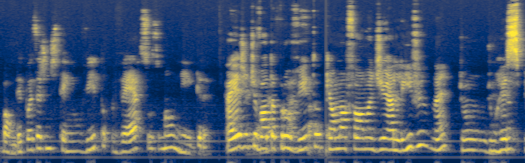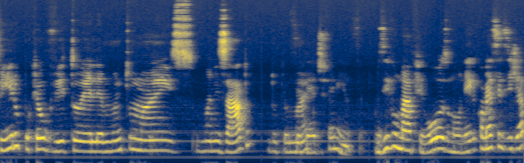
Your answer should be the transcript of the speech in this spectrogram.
Bom, depois a gente tem o Vitor versus Mão Negra. Aí a gente volta pro tá, Vitor, que é uma forma de alívio, né? De um, de um respiro, porque o Vitor ele é muito mais humanizado do que o Você vê a diferença. Inclusive o mafioso, Mão Negra, começa a exigir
